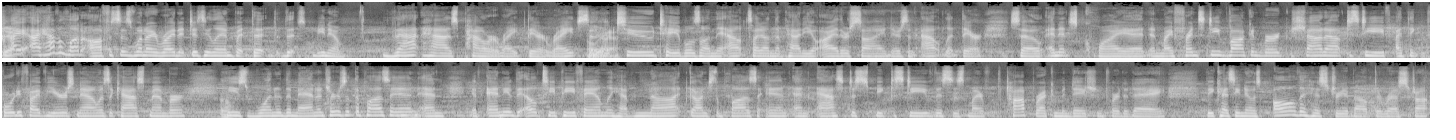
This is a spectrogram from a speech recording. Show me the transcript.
Yeah. I, I have a lot of offices when I write at Disneyland, but the, the, you know that has power right there, right? So Oh, the two tables on the outside on the patio either side. There's an outlet there. So and it's quiet. And my friend Steve Valkenberg, shout out to Steve. I think 45 years now as a cast member. Oh. He's one of the managers at the Plaza Inn. Mm-hmm. And if any of the LTP family have not gone to the Plaza Inn and asked to speak to Steve, this is my top recommendation for today, because he knows all the history about the restaurant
